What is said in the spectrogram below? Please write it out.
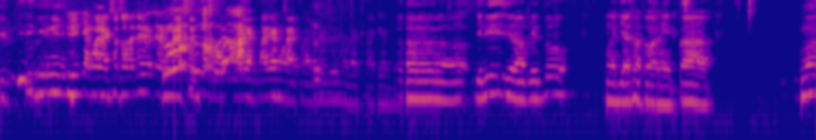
Jadi gini. Jadi yang layak sensor aja yang layak sensor layak tayang layak tayang aja yang layak tayang. Eh jadi si Rafli itu mengejar satu wanita. Cuma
